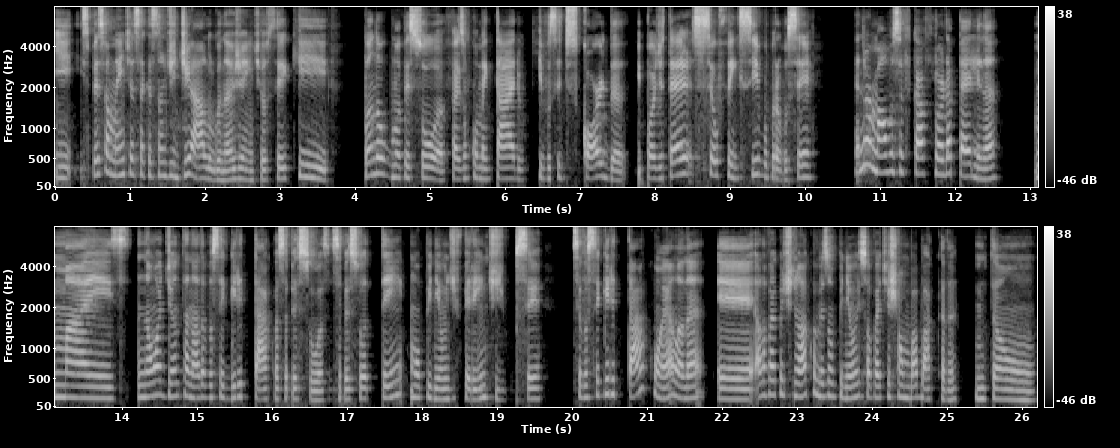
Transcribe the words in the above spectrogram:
e especialmente essa questão de diálogo, né, gente? Eu sei que quando alguma pessoa faz um comentário que você discorda e pode até ser ofensivo para você, é normal você ficar à flor da pele, né? Mas não adianta nada você gritar com essa pessoa. Se essa pessoa tem uma opinião diferente de você, se você gritar com ela, né? É, ela vai continuar com a mesma opinião e só vai te achar um babaca, né? Então,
